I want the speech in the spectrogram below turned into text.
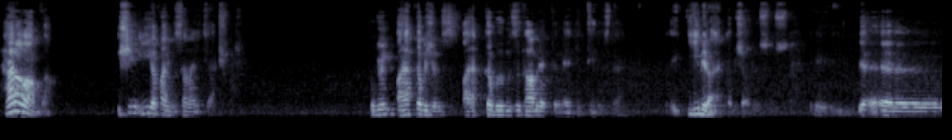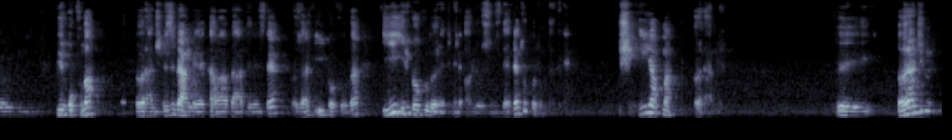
her alanda işini iyi yapan insana ihtiyaç var. Bugün ayakkabıcınız, ayakkabınızı tamir ettirmeye gittiğinizde e, iyi bir ayakkabıcı arıyorsunuz. Ee, e, bir okula öğrencinizi vermeye karar verdiğinizde özellikle ilkokulda iyi ilkokul öğretmeni arıyorsunuz devlet okulunda bile. İşi iyi yapmak önemli. Ee, öğrencinin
